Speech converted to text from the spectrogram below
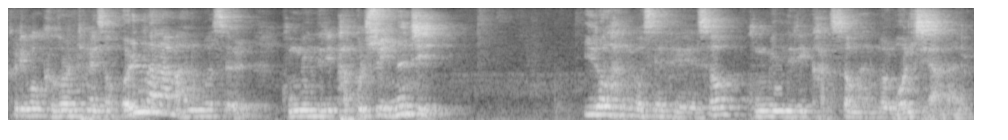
그리고 그걸 통해서 얼마나 많은 것을 국민들이 바꿀 수 있는지, 이러한 것에 대해서 국민들이 각성하는 걸 원치 않아요.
